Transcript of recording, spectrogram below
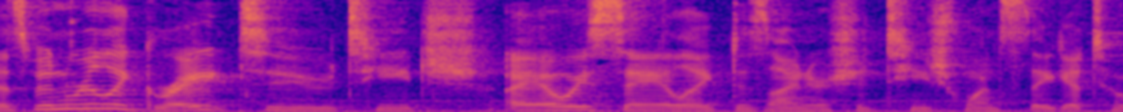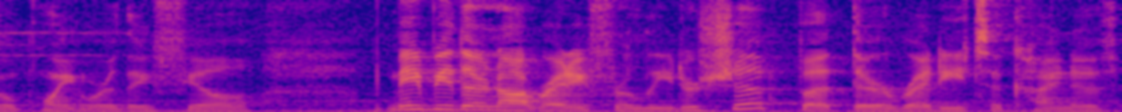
it's been really great to teach. I always say like designers should teach once they get to a point where they feel maybe they're not ready for leadership, but they're ready to kind of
